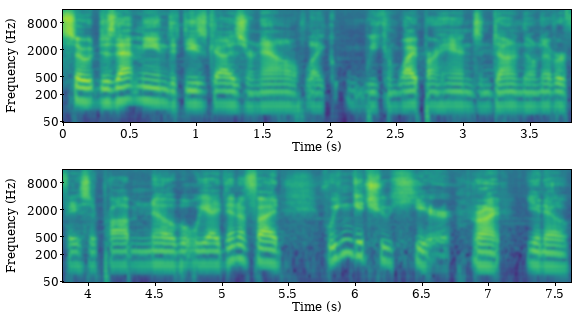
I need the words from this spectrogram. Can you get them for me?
So does that mean that these guys are now like we can wipe our hands and done? They'll never face a problem? No, but we identified if we can get you here, Right. you know,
